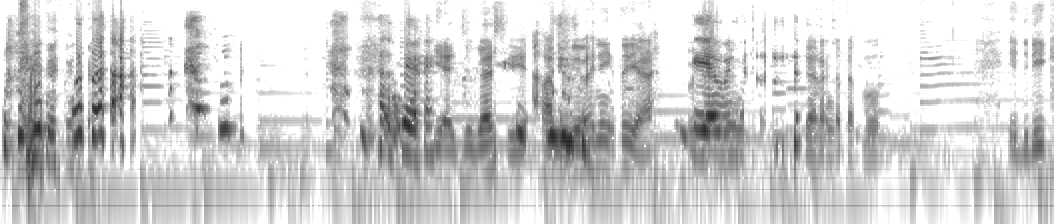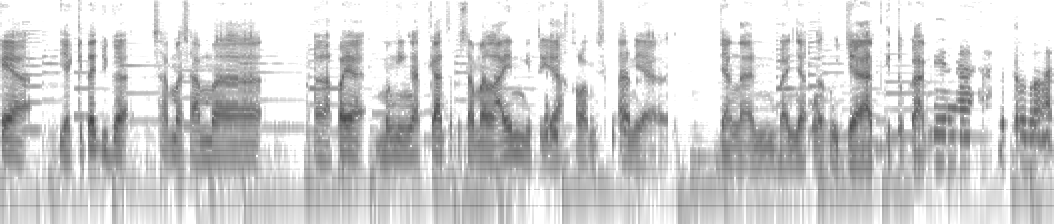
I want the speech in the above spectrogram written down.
Iya juga sih alhamdulillahnya itu ya Iya, jarang- jarang ketemu ya jadi kayak ya kita juga sama-sama eh, apa ya mengingatkan satu sama lain gitu ya kalau misalkan ya jangan banyak ngehujat gitu kan Iya, betul banget.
